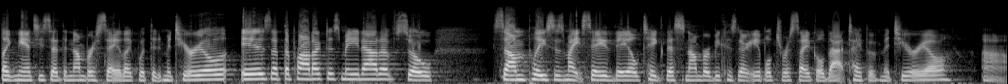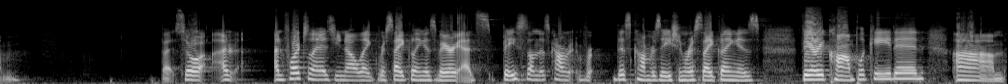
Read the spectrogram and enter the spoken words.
like Nancy said, the numbers say like what the material is that the product is made out of. So some places might say they'll take this number because they're able to recycle that type of material. Um, but so un- unfortunately, as you know, like recycling is very, based on this con- this conversation, recycling is very complicated, um,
